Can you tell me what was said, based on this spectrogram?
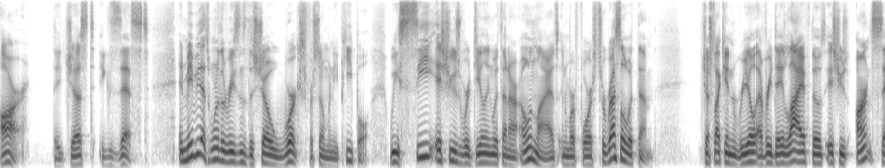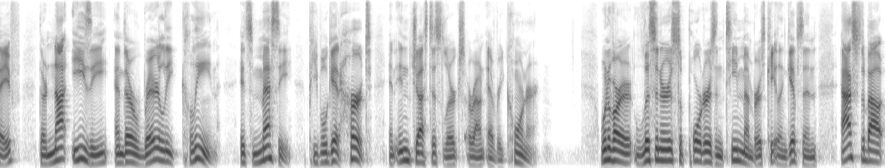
are. They just exist. And maybe that's one of the reasons the show works for so many people. We see issues we're dealing with in our own lives and we're forced to wrestle with them. Just like in real everyday life, those issues aren't safe, they're not easy, and they're rarely clean. It's messy, people get hurt, and injustice lurks around every corner. One of our listeners, supporters, and team members, Caitlin Gibson, asked about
